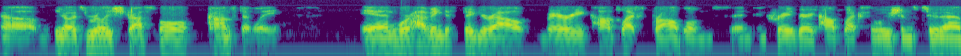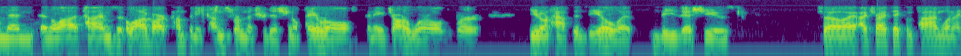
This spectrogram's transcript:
Um, you know, it's really stressful constantly and we're having to figure out very complex problems and, and, create very complex solutions to them. And, and a lot of times, a lot of our company comes from the traditional payroll and HR world where you don't have to deal with these issues. So I, I try to take some time when I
